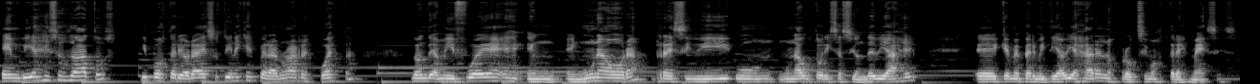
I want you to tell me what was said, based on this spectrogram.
envías esos datos y posterior a eso tienes que esperar una respuesta, donde a mí fue en, una hora recibí una autorización de viaje eh, que me permitía viajar en los próximos tres meses.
